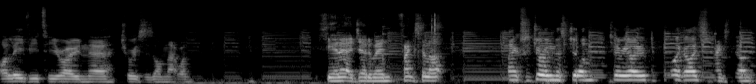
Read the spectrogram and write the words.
I'll leave you to your own uh, choices on that one. See you later, gentlemen. Thanks a lot. Thanks for joining us, John. Cheerio. Bye, guys. Thanks, John.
